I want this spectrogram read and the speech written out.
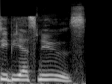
CBS News.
